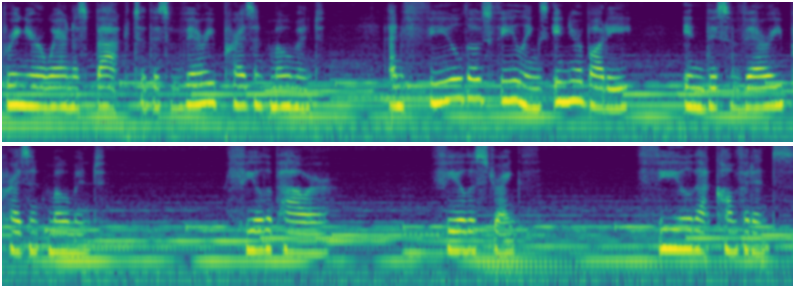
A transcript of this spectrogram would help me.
Bring your awareness back to this very present moment and feel those feelings in your body in this very present moment. Feel the power, feel the strength, feel that confidence,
